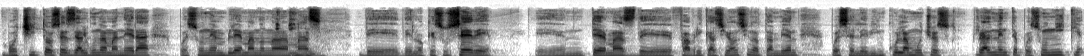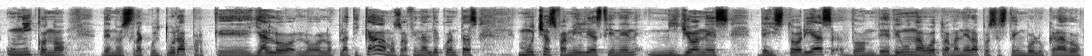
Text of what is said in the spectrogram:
bochitos, es de alguna manera pues un emblema no nada más de, de lo que sucede en temas de fabricación, sino también pues se le vincula mucho, es realmente pues un, un ícono de nuestra cultura porque ya lo, platicábamos, a final de cuentas muchas familias tienen millones de historias donde de una u otra manera pues está involucrado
